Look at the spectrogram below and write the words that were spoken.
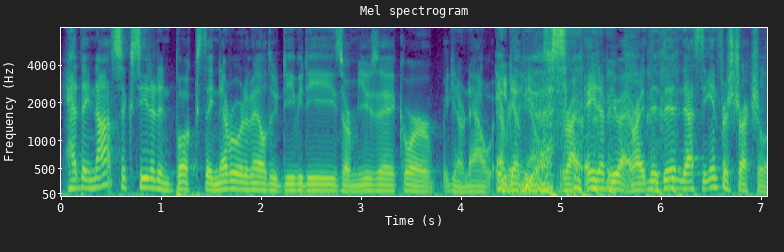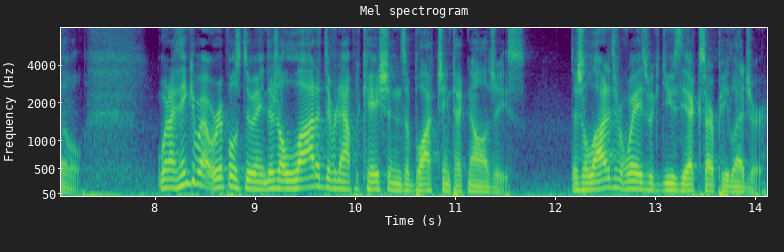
Had they not succeeded in books, they never would have been able to do DVDs or music or you know now AWS, else. right? AWS, right? That's the infrastructure level when I think about Ripple's doing, there's a lot of different applications of blockchain technologies. There's a lot of different ways we could use the XRP ledger.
